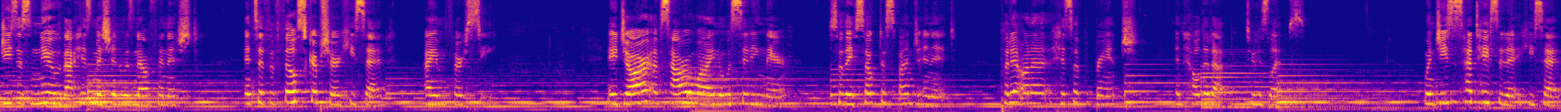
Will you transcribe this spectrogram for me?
Jesus knew that his mission was now finished, and to fulfill Scripture, he said, I am thirsty. A jar of sour wine was sitting there, so they soaked a sponge in it, put it on a hyssop branch, and held it up to his lips. When Jesus had tasted it, he said,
